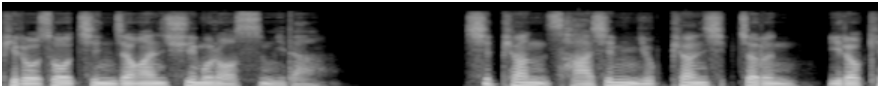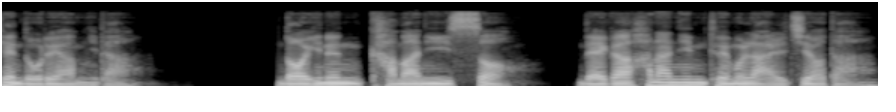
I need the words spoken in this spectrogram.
비로소 진정한 쉼을 얻습니다. 시편 46편 10절은 이렇게 노래합니다. 너희는 가만히 있어 내가 하나님 됨을 알지어다.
